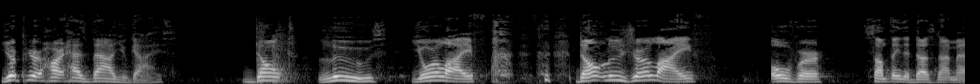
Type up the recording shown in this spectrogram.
Your pure heart has value, guys. Don't lose your life. Don't lose your life over something that does not matter.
